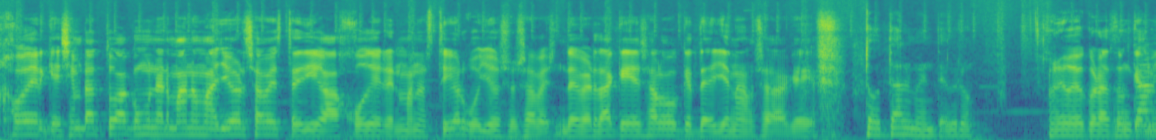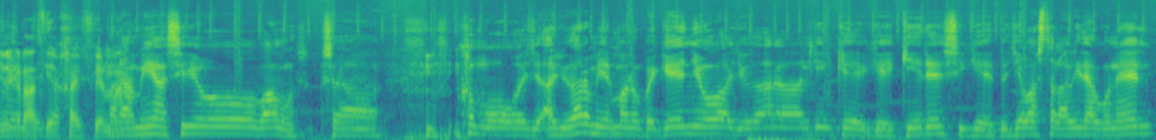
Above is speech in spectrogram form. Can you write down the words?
joder, que siempre actúa como un hermano mayor, ¿sabes? Te diga, joder, hermano, estoy orgulloso, ¿sabes? De verdad que es algo que te llena, o sea, que... Totalmente, bro. Lo digo de corazón que mil gracias, hermano. Para mí ha sido, vamos, o sea, como ayudar a mi hermano pequeño, ayudar a alguien que, que quieres y que te llevas toda la vida con él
